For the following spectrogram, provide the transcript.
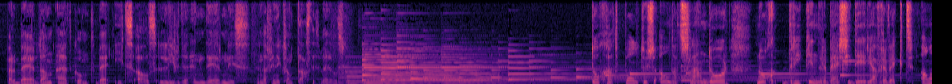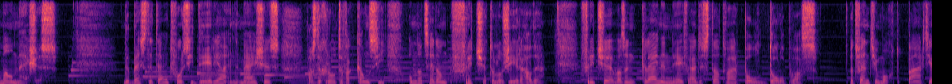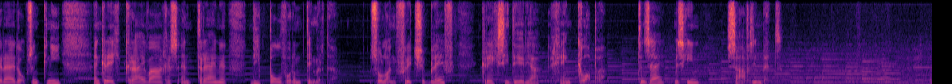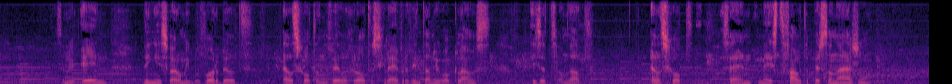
waarbij er dan uitkomt bij iets als liefde en deernis. En dat vind ik fantastisch bij Elschot. Toch had Paul tussen al dat slaan door nog drie kinderen bij Sideria verwekt, allemaal meisjes. De beste tijd voor Sideria en de meisjes was de grote vakantie, omdat zij dan Fritsje te logeren hadden. Fritsje was een kleine neef uit de stad waar Paul dol op was. Het ventje mocht paardje rijden op zijn knie en kreeg kruiwagens en treinen die Pol voor hem timmerden. Zolang Fritsje bleef, kreeg Sideria geen klappen. Tenzij misschien s'avonds in bed. Als er nu één ding is waarom ik bijvoorbeeld Elschot een veel groter schrijver vind dan Hugo Claus, is het omdat Elschot zijn meest foute personage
